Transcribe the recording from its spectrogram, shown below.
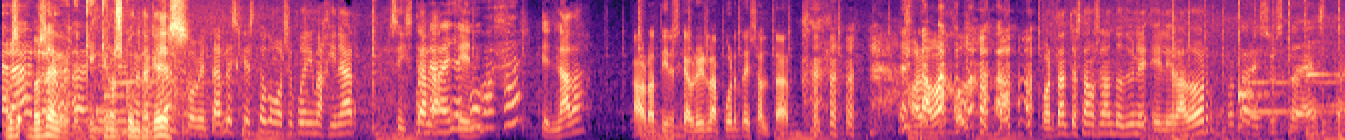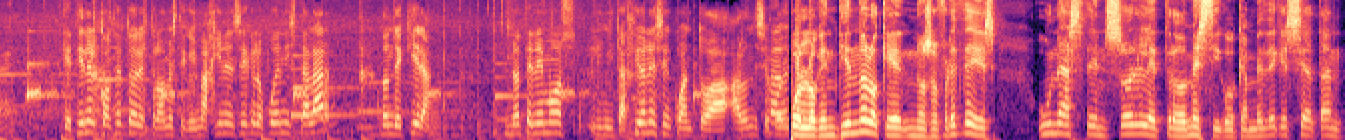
Vamos, a- vamos a ver qué, qué nos cuenta qué es. comentarles que esto, como se pueden imaginar, se instala en, bajar. en nada. Ahora tienes que abrir la puerta y saltar. Ahora abajo. Por tanto, estamos hablando de un elevador Un poco de susto da esto, ¿eh? que tiene el concepto de electrodoméstico. Imagínense que lo pueden instalar donde quieran. No tenemos limitaciones en cuanto a, a dónde se puede. Por lo que entiendo, lo que nos ofrece es un ascensor electrodoméstico que en vez de que sea tan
